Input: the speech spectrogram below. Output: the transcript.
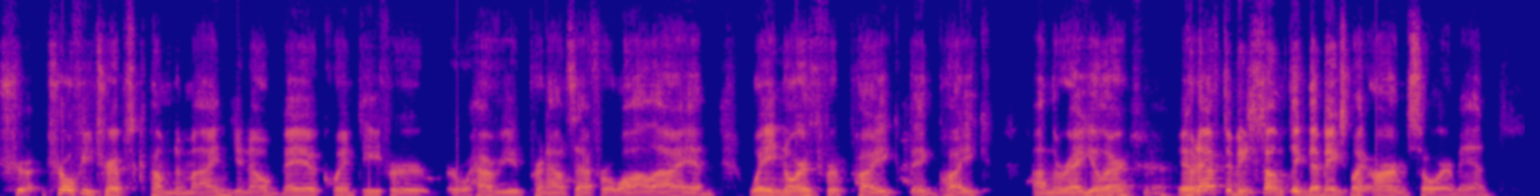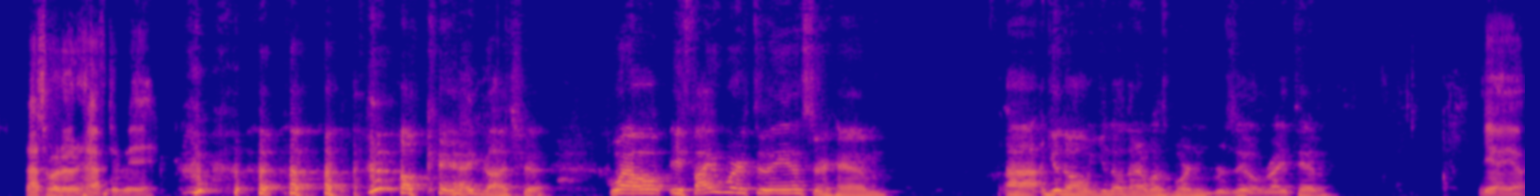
Tr- trophy trips come to mind, you know, Bay of Quinte for, or however you pronounce that for walleye, and way north for pike, big pike on the regular. Gotcha. It would have to be something that makes my arm sore, man. That's what it would have to be. okay, I gotcha. Well, if I were to answer him, uh, you know, you know that I was born in Brazil, right, Tim? Yeah, yeah.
